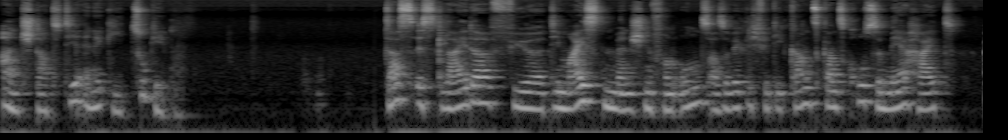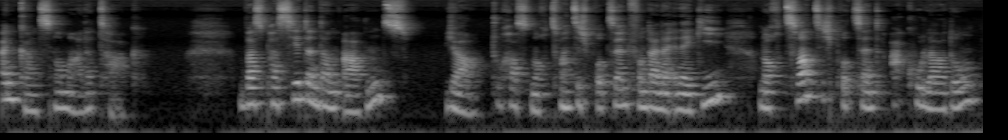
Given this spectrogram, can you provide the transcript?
anstatt dir Energie zu geben. Das ist leider für die meisten Menschen von uns, also wirklich für die ganz, ganz große Mehrheit, ein ganz normaler Tag. Was passiert denn dann abends? Ja, du hast noch 20% von deiner Energie, noch 20% Akkuladung.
